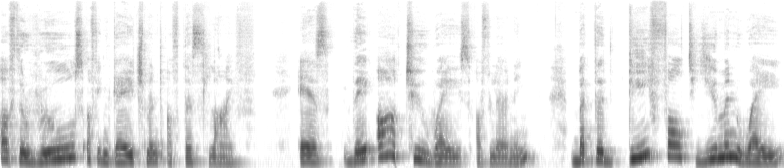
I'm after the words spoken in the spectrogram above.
of the rules of engagement of this life is there are two ways of learning, but the default human way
